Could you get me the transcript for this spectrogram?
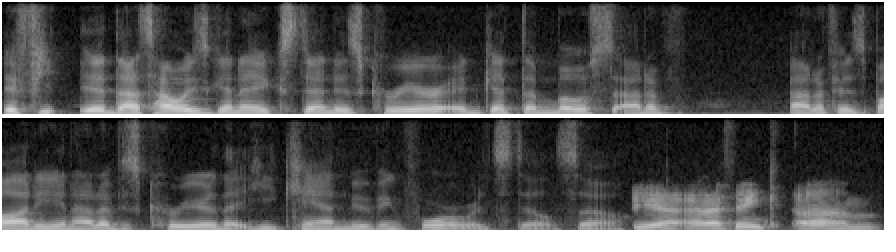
if he, that's how he's gonna extend his career and get the most out of out of his body and out of his career that he can moving forward. Still, so Yeah, and I think um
